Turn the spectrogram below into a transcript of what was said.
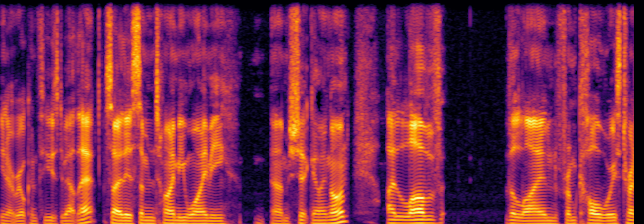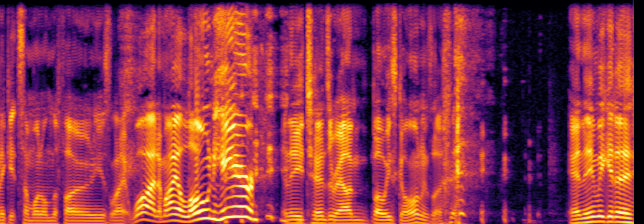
you know real confused about that so there's some timey wimey um, shit going on I love the line from Cole where he's trying to get someone on the phone. He's like, "What? Am I alone here?" and then he turns around, and Bowie's gone. He's like, and then we get a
